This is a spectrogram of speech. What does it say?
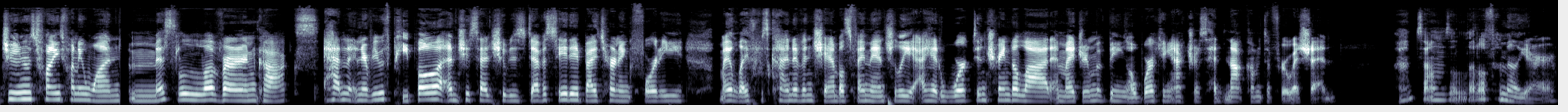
June of 2021, Miss Laverne Cox had an interview with People, and she said she was devastated by turning 40. My life was kind of in shambles financially. I had worked and trained a lot, and my dream of being a working actress had not come to fruition. That sounds a little familiar.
